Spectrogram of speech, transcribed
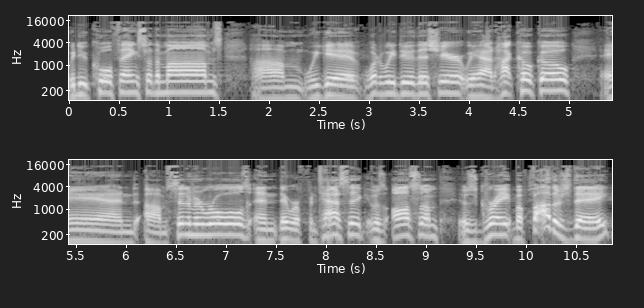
we do cool things for the moms. Um, we give, what did we do this year? We had hot cocoa and um, cinnamon rolls, and they were fantastic. It was awesome. It was great. But Father's Day,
